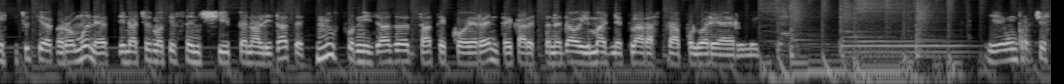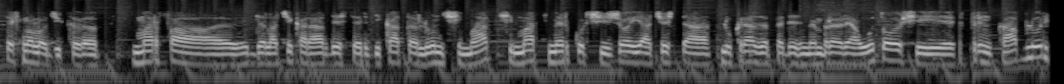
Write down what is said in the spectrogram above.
instituții române, din acest motiv sunt și penalizate, nu furnizează date coerente care să ne dea o imagine clară asupra poluării aerului. E un proces tehnologic. Marfa de la cei care arde este ridicată luni și marți și marți, miercuri și joi aceștia lucrează pe dezmembrări auto și strâng cabluri.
